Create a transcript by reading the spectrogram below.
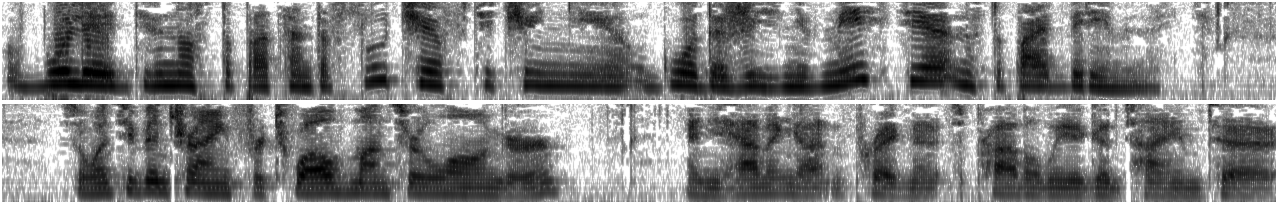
в более 90% случаев в течение года жизни вместе наступает беременность. So once you've been trying for 12 months or longer and you haven't gotten pregnant, it's probably a good time to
